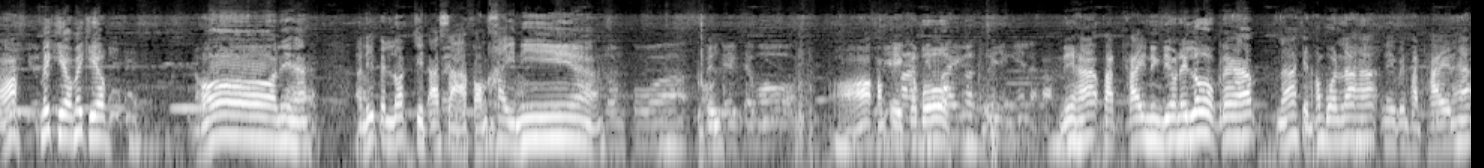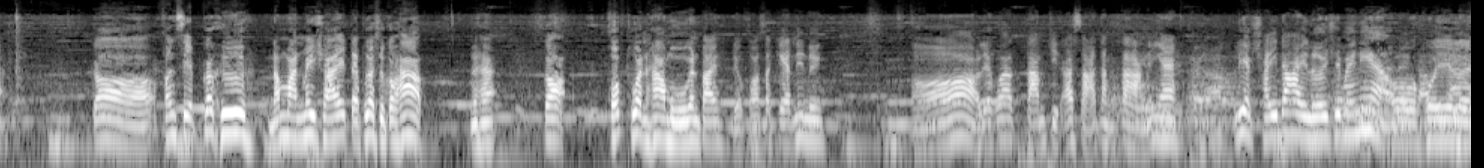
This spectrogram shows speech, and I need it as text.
อ๋อไม่เกี่ยวไม่เกี่ยว อ๋อนี่ฮะ อันนี้เป็นรถจิตอาสาของใครเนี่ยลงตัวเป็นเอ็กเซโวอ๋อของเอกโบที่มาที่ไปก็คืออย่างนี้แหละครับนี่ฮะผัดไทยหนึ่งเดียวในโลกนะครับนะเขียนข้างบนแล้วฮะนี่เป็นผัดไทยนะฮะก็คอนเซปต์ก็คือน้ำมันไม่ใช้แต่เพื่อสุขภาพนะฮะก็ครบถ้วนห้าหมูกันไป เดี๋ยวขอสแกนนิดนึง อ๋อ เรียกว่าตามจิตอาสาต่างๆ นี่ไง เรียกใช้ได้เลยใช่ไหมเนี่ย โอ้โหเลย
